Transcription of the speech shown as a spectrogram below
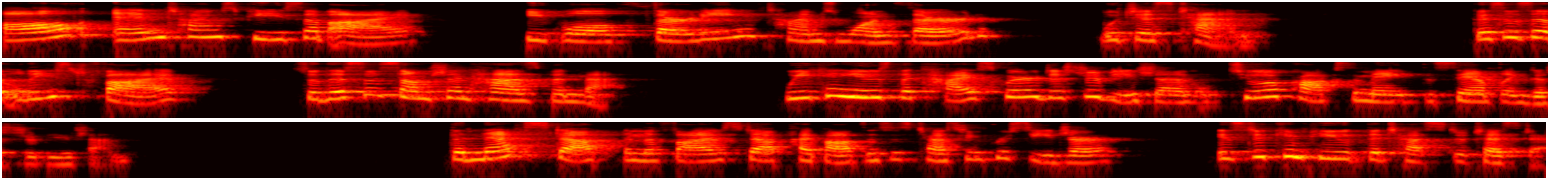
All n times p sub i equal 30 times one-third, which is 10. This is at least 5, so this assumption has been met we can use the chi-square distribution to approximate the sampling distribution. The next step in the five-step hypothesis testing procedure is to compute the test statistic.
